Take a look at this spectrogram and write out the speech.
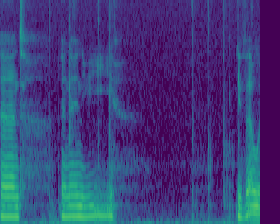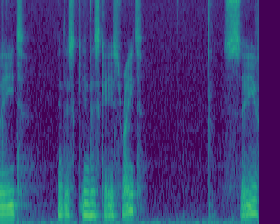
and and then evaluate in this in this case, right? Save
